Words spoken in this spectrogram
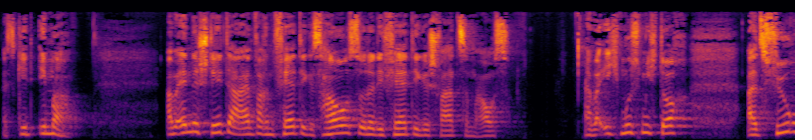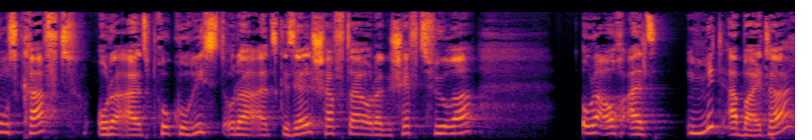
Es geht immer. Am Ende steht da einfach ein fertiges Haus oder die fertige schwarze Maus. Aber ich muss mich doch als Führungskraft oder als Prokurist oder als Gesellschafter oder Geschäftsführer oder auch als Mitarbeiter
